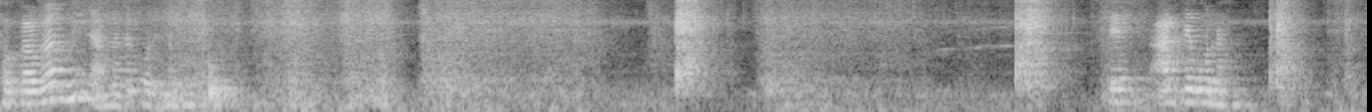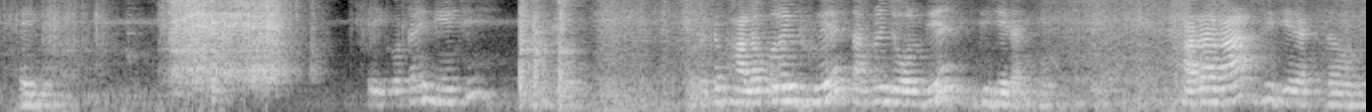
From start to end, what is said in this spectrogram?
সকালবেলা আমি রান্নাটা করে নেব। বেশ, আর দেবো না। এই যে। এই কটাই নিয়েছি। ওটাকে ভালো করে ধুয়ে তারপরে জল দিয়ে ভিজিয়ে রাখব। সারা রাত ভিজিয়ে রাখতে হবে।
